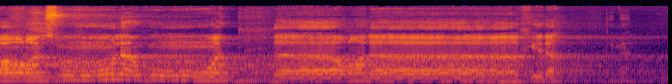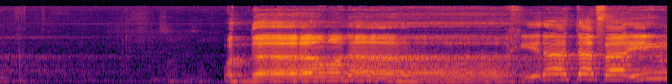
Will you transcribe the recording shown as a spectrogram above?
ورسوله والدار الآخرة. والدار الآخرة فإن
